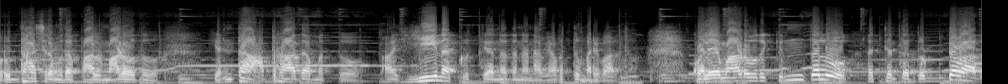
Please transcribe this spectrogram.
ವೃದ್ಧಾಶ್ರಮದ ಪಾಲು ಮಾಡೋದು ಎಂಥ ಅಪರಾಧ ಮತ್ತು ಆ ಹೀನ ಕೃತ್ಯ ಅನ್ನೋದನ್ನು ನಾವು ಯಾವತ್ತೂ ಮರೆಬಾರದು. ಕೊಲೆ ಮಾಡುವುದಕ್ಕಿಂತಲೂ ಅತ್ಯಂತ ದೊಡ್ಡವಾದ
